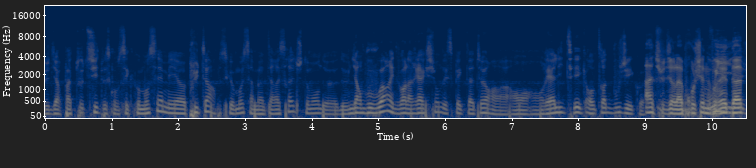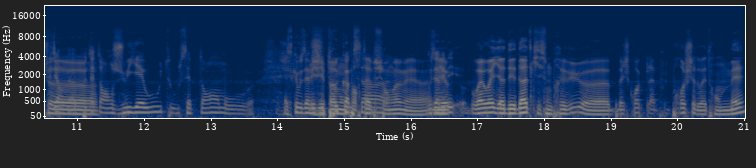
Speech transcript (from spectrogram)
veux dire pas tout de suite parce qu'on sait comment c'est, mais euh, plus tard, parce que moi ça m'intéresserait justement de, de venir vous voir et de voir la réaction des spectateurs euh, en, en réalité en train de bouger. Quoi. Ah, tu veux dire la prochaine Oui, vraie date euh, peut-être en juillet, août ou septembre. Ou... Est-ce que vous avez J'ai des pas trucs mon comme portable ça sur moi, mais. Vous avez des- Ouais, ouais, il y a des dates qui sont prévues. euh, bah, je crois que la plus proche, ça doit être en mai.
